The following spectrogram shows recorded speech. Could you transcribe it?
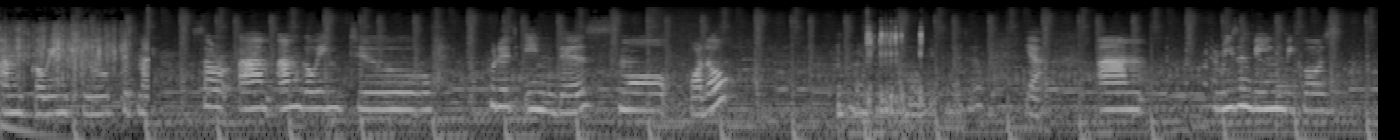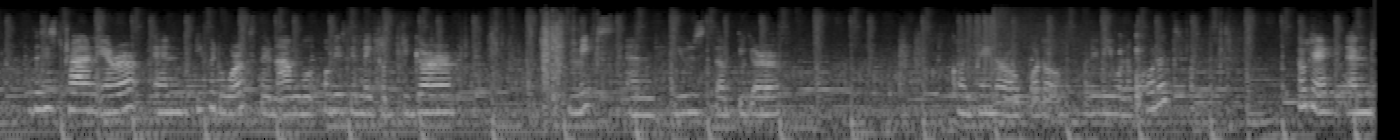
I'm going to put my so um, I'm going to put it in this small bottle. Yeah. Um, the reason being because this is trial and error and if it works then I will obviously make a bigger mix and use the bigger container or bottle whatever you want to call it. Okay and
